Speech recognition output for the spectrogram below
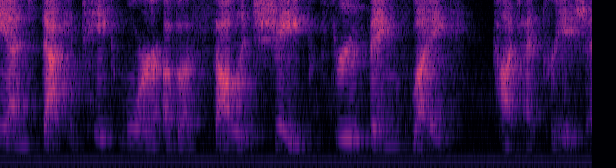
And that can take more of a solid shape through things like content creation,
